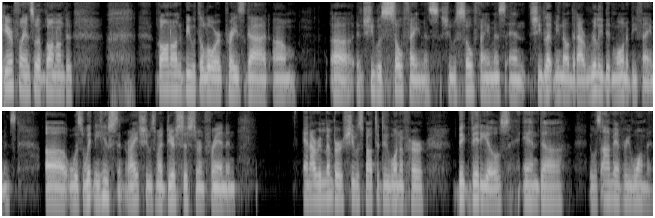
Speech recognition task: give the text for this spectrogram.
dear friends who have gone on to gone on to be with the Lord. Praise God. Um, uh, and she was so famous. She was so famous, and she let me know that I really didn't want to be famous. Uh, was Whitney Houston, right? She was my dear sister and friend, and and I remember she was about to do one of her big videos, and uh, it was "I'm Every Woman."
